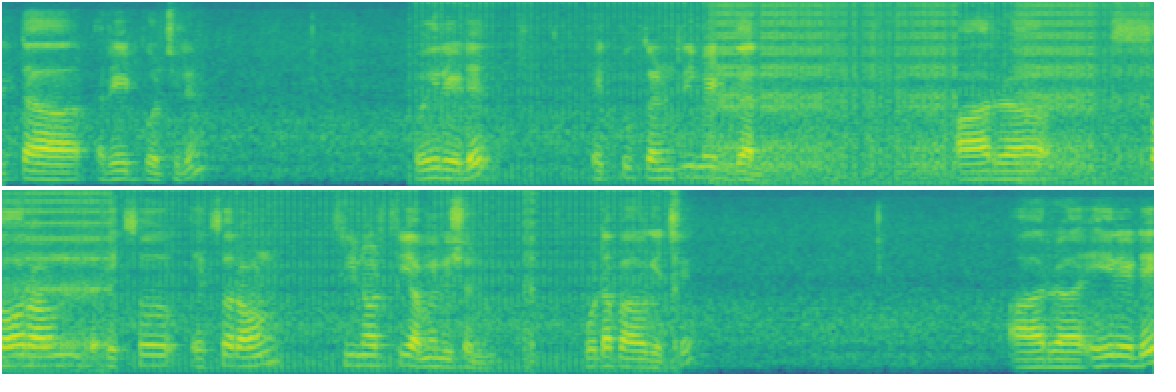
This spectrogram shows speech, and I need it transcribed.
একটা রেড করছিলেন। ওই রেডে একটু কান্ট্রি মেড গান আর সো রাউন্ড একশো একশো round three not three ammunition ওটা পাওয়া গেছে। আর এই রেডে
